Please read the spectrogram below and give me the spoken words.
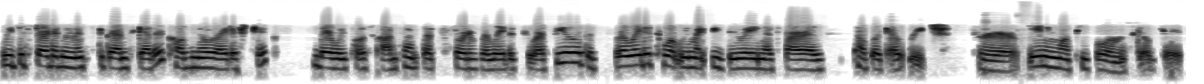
we just started an Instagram together called Millwrightish Chicks. There we post content that's sort of related to our field. It's related to what we might be doing as far as public outreach for gaining more people in the skilled trades.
